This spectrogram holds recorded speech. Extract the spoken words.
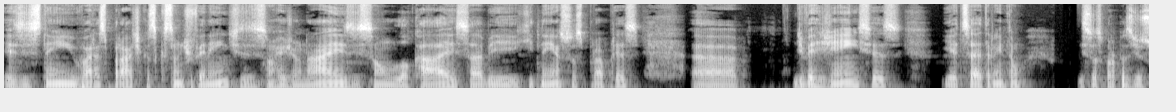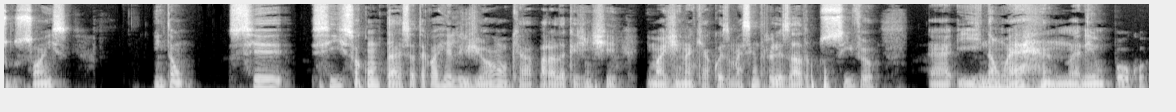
Existem várias práticas que são diferentes e são regionais e são locais, sabe? E que têm as suas próprias uh, divergências e etc. Então, e suas próprias discussões. Então, se, se isso acontece até com a religião, que é a parada que a gente imagina que é a coisa mais centralizada possível, é, e não é, não é nem um pouco,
